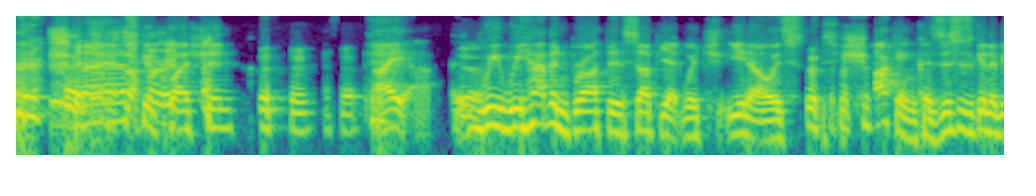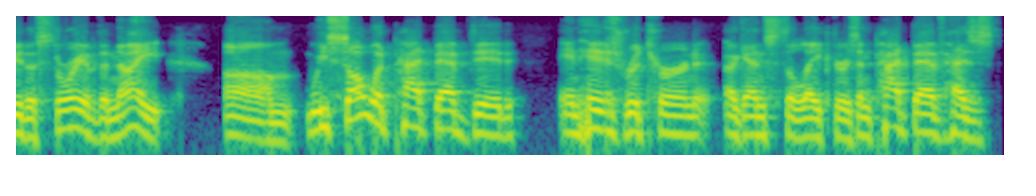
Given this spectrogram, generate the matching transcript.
Can I ask a question? I yeah. we we haven't brought this up yet, which you know is shocking because this is going to be the story of the night. Um, we saw what Pat Bev did in his return against the Lakers, and Pat Bev has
